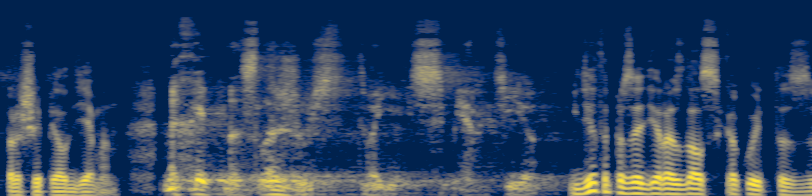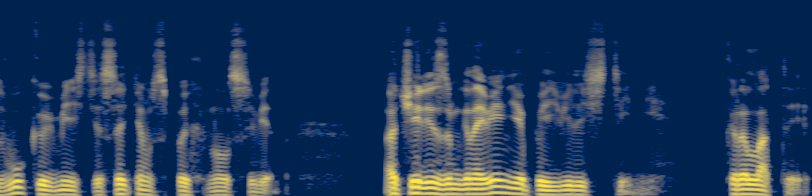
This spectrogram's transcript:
— прошипел демон. — Но хоть наслажусь твоей смертью. Где-то позади раздался какой-то звук, и вместе с этим вспыхнул свет. — а через мгновение появились тени, крылатые,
